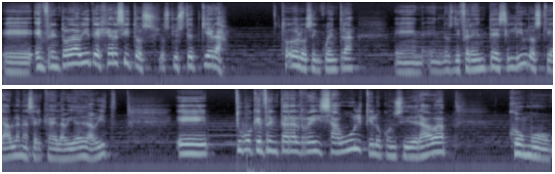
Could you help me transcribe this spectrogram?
Eh, enfrentó David ejércitos, los que usted quiera. Todos los encuentra en, los diferentes libros que hablan acerca de la vida de David. Eh, tuvo que enfrentar al rey Saúl, que lo consideraba como,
